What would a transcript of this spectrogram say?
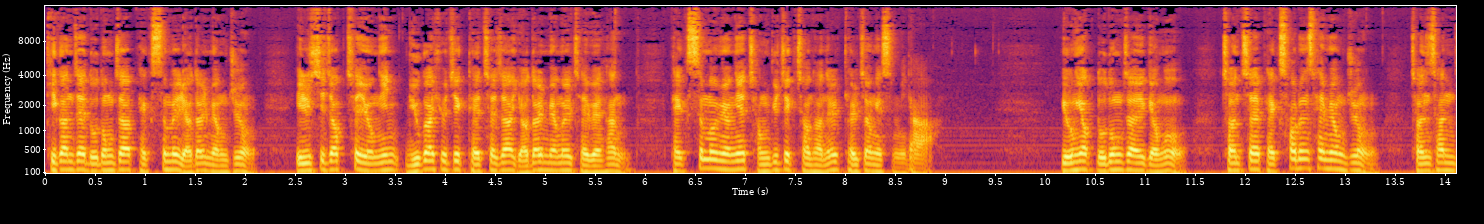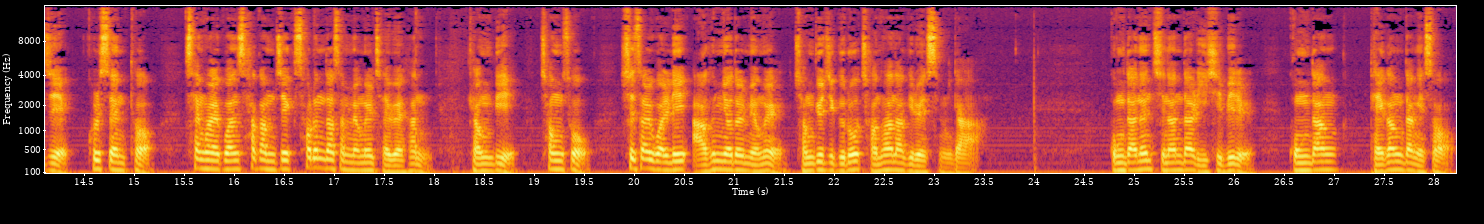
기간제 노동자 128명 중 일시적 채용인 육아휴직 대체자 8명을 제외한 120명의 정규직 전환을 결정했습니다. 용역 노동자의 경우 전체 133명 중 전산직, 콜센터, 생활관 사감직 35명을 제외한 경비, 청소, 시설 관리 98명을 정규직으로 전환하기로 했습니다. 공단은 지난달 20일 공당 대강당에서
